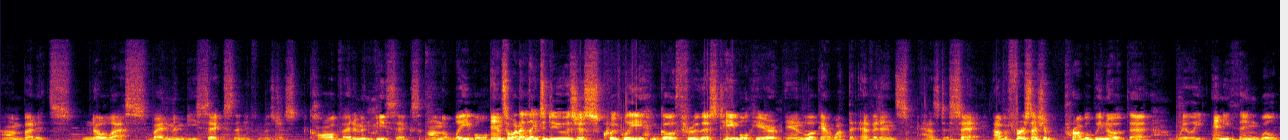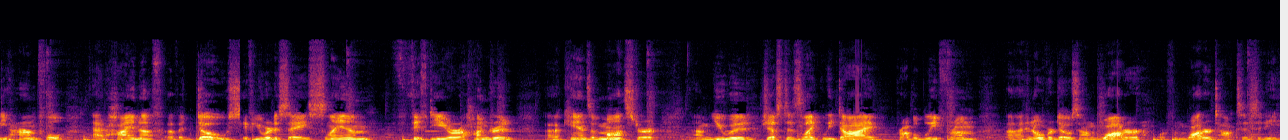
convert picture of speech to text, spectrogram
um, but it's no less vitamin B6 than if it was just called vitamin B6 on the label. And so what I'd like to do is just quickly go through this table here and look at what the evidence has to say. Uh, but first I should probably note that really anything will be harmful at high enough of a dose. If you were to say slam 50 or 100 uh, cans of Monster, um, you would just as likely die probably from uh, an overdose on water or from water toxicity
